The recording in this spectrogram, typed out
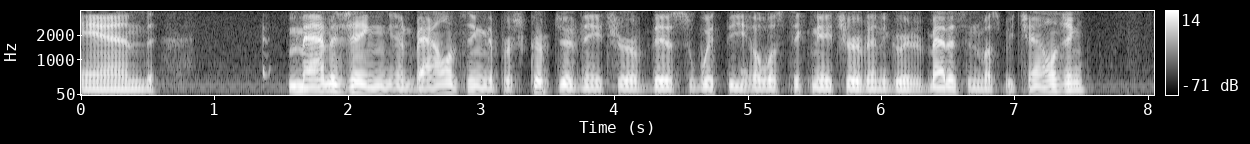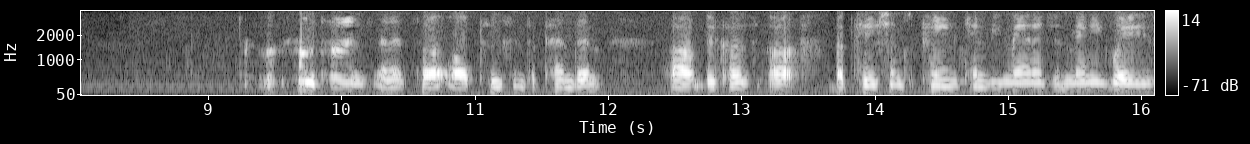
and managing and balancing the prescriptive nature of this with the holistic nature of integrative medicine must be challenging. Sometimes, and it's uh, all patient dependent uh, because uh, a patient's pain can be managed in many ways.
